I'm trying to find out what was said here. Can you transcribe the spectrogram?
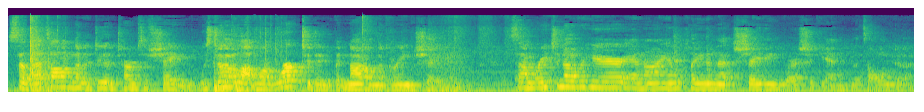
so that's all I'm gonna do in terms of shading. We still have a lot more work to do, but not on the green shading. So I'm reaching over here and I am cleaning that shading brush again. That's all I'm doing.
